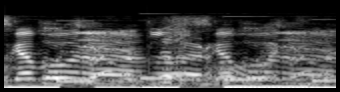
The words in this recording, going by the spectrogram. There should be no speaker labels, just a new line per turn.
разговора. Для разговора.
